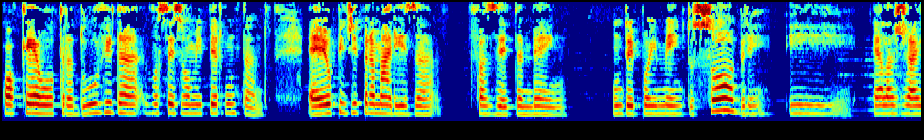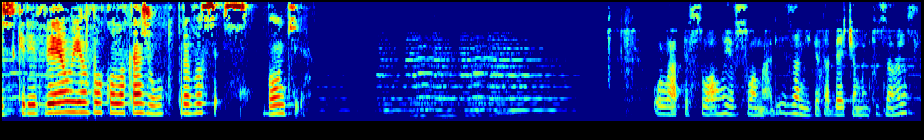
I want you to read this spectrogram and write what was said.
qualquer outra dúvida, vocês vão me perguntando. É, eu pedi para Marisa fazer também um depoimento sobre e ela já escreveu e eu vou colocar junto para vocês. Bom dia. Olá pessoal, eu sou a Marisa, amiga da Beth há muitos anos.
